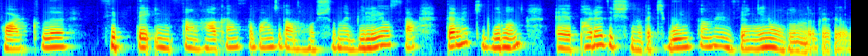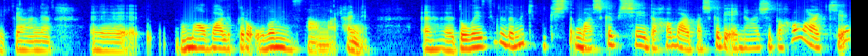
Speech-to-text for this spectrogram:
farklı tipte insan Hakan Sabancı'dan hoşlanabiliyorsa demek ki bunun e, para dışında da ki bu insanların zengin olduğunu da görüyoruz. Yani e, mal varlıkları olan insanlar hani dolayısıyla demek ki bu kişide başka bir şey daha var, başka bir enerji daha var ki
